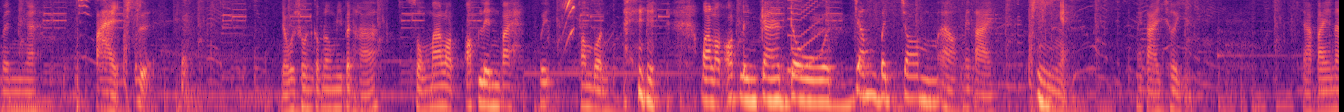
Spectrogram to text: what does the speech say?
เป็นไงตายเอื้อเยาวชนกำลังมีปัญหา ส่งมาหลอดออฟเลนไปเฮ้ยความบน มาหลอดออฟเลนกระโดด ยำประจอมอ้าวไม่ตายนี่ไงไม่ตายเฉยจะไปไหน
